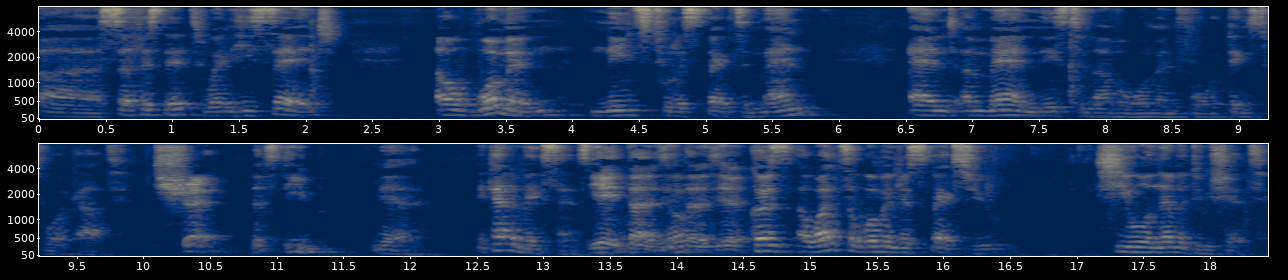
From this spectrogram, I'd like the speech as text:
uh, surfaced it when he said a woman needs to respect a man and a man needs to love a woman for things to work out. Shit. That's deep. Yeah. It kind of makes sense. Yeah, it does, it does, yeah. Because once a woman respects you, she will never do shit.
